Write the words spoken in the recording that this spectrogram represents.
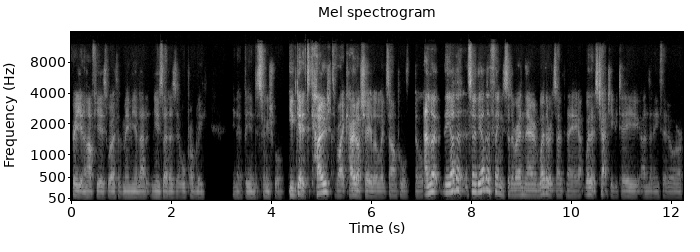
three and a half years worth of Memia newsletters. It will probably you know be indistinguishable you get it to code to write code i'll show you a little example and look the other so the other things that are in there and whether it's openai whether it's chatgpt underneath it or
